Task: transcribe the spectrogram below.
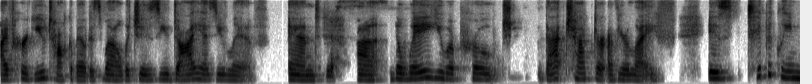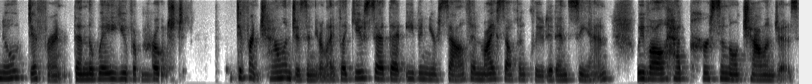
I've heard you talk about as well, which is you die as you live. And yes. uh, the way you approach that chapter of your life is typically no different than the way you've mm-hmm. approached different challenges in your life. Like you said, that even yourself and myself included, and Hsien, we've all had personal challenges.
